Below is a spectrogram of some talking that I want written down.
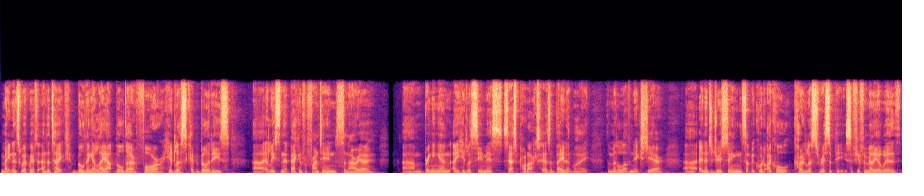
maintenance work we have to undertake, building a layout builder for headless capabilities, uh, at least in that backend for front end scenario, um, bringing in a headless CMS SaaS product as a beta by the middle of next year, uh, and introducing something called I call codeless recipes. If you're familiar with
